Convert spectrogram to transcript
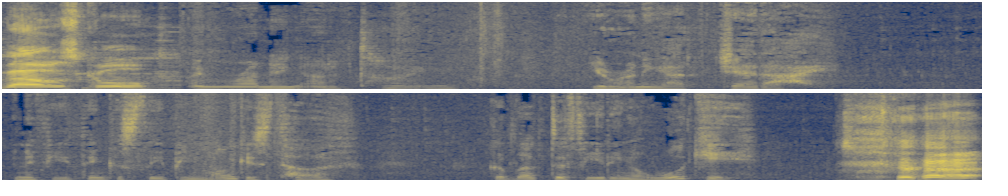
was cool. I'm running out of time. You're running out of Jedi. And if you think a sleeping monk is tough, good luck defeating a Wookiee.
